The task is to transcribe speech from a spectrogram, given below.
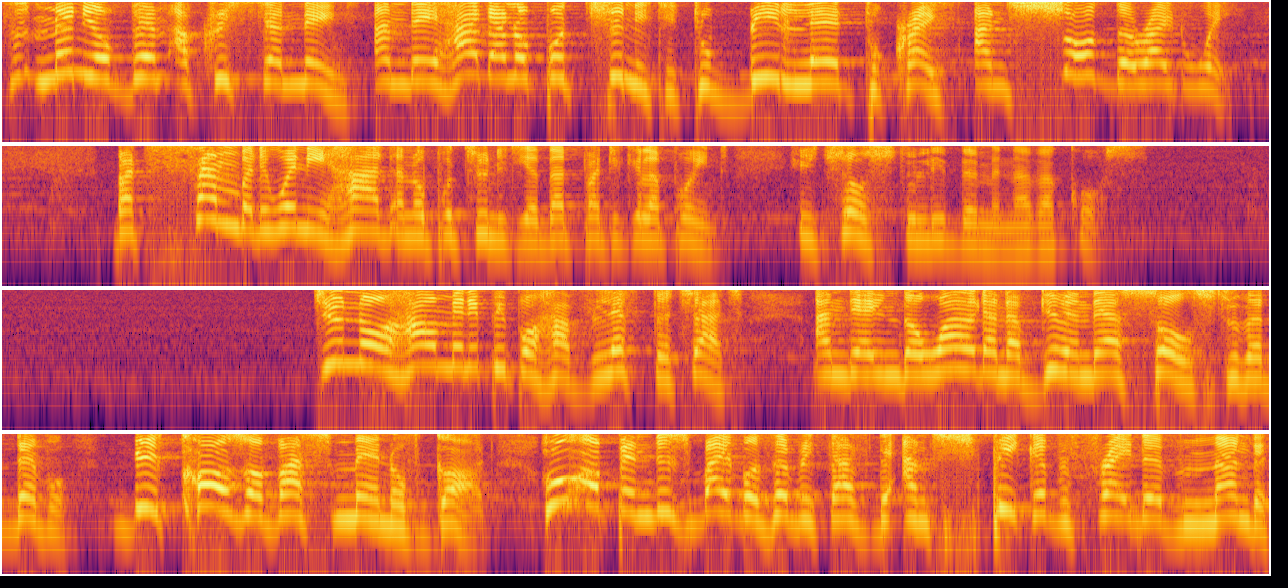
th- many of them are Christian names, and they had an opportunity to be led to Christ and showed the right way. But somebody, when he had an opportunity at that particular point, he chose to lead them another course. Do you know how many people have left the church and they're in the world and have given their souls to the devil because of us men of God who open these Bibles every Thursday and speak every Friday, every Monday,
